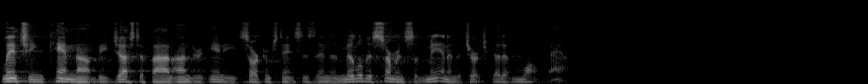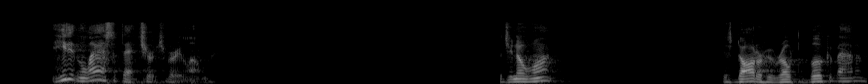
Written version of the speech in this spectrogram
Lynching cannot be justified under any circumstances. In the middle of his sermon, some men in the church got up and walked out. He didn't last at that church very long. But you know what? His daughter, who wrote the book about him,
